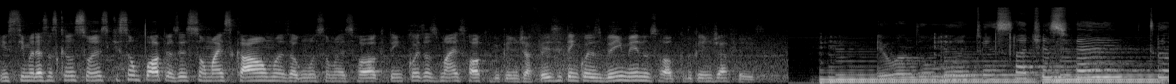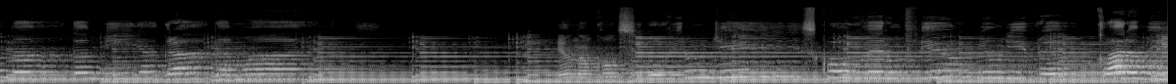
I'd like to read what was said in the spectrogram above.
em cima dessas canções que são pop, às vezes são mais calmas, algumas são mais rock, tem coisas mais rock do que a gente já fez e tem coisas bem menos rock do que a gente já fez. Insatisfeito, nada me agrada mais. Eu não consigo ouvir um disco ou ver um filme, um livro. Eu claramente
